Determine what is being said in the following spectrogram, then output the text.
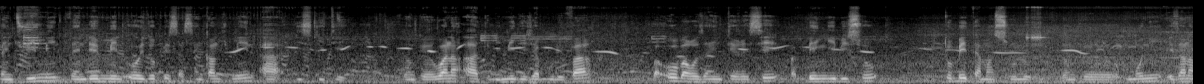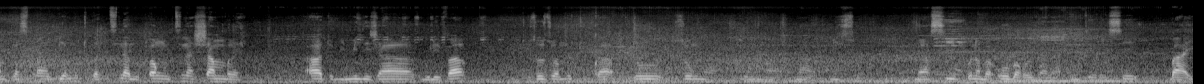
28000 22000 oyo ezopesa 50000 à discuter donc euh, wana a tobimi déjà boulevard baoyo bakozala interesse babengi biso tobeta masolo donc euh, omoni eza na emplacement ya bien motuka ntina lopango ntina chambre awa tobimi déjà boulevard tozozwa motuka tozonga na biso merci mpona baoyo bakozala interesse bai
